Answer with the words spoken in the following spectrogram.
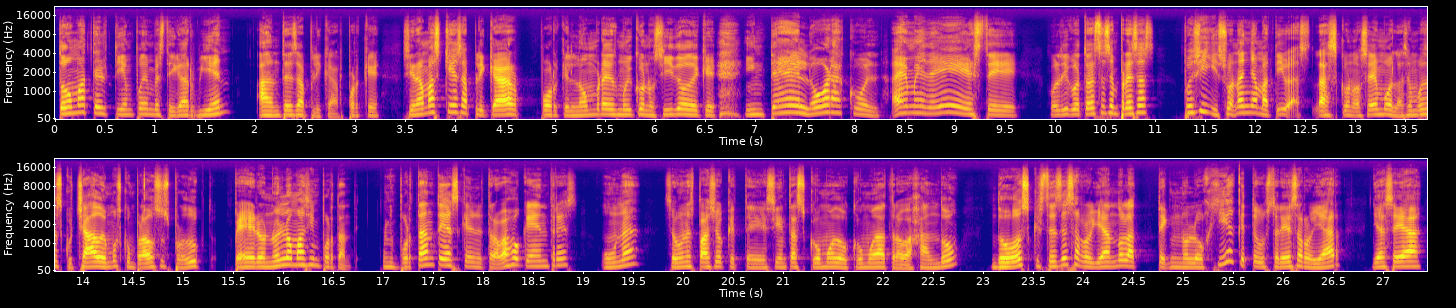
tómate el tiempo de investigar bien antes de aplicar. Porque si nada más quieres aplicar porque el nombre es muy conocido de que Intel, Oracle, AMD, este, os digo, todas estas empresas, pues sí, suenan llamativas. Las conocemos, las hemos escuchado, hemos comprado sus productos. Pero no es lo más importante. Lo importante es que en el trabajo que entres, una, sea un espacio que te sientas cómodo o cómoda trabajando. Dos, que estés desarrollando la tecnología que te gustaría desarrollar, ya sea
